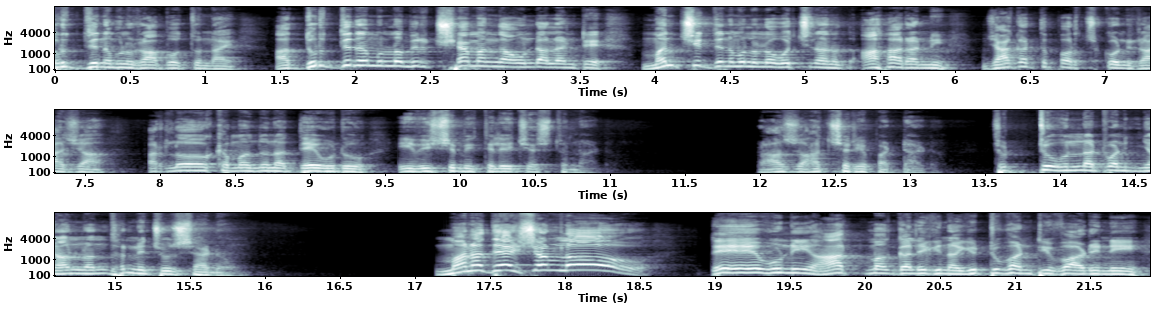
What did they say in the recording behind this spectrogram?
దుర్దినములు రాబోతున్నాయి. ఆ దుర్దినముల్లో మీరు క్షేమంగా ఉండాలంటే మంచి దినములలో వచ్చిన ఆహారాన్ని జాగ్రత్త పరుచుకోండి రాజా. పరలోకమందున దేవుడు ఈ విషయం మీకు తెలియజేస్తున్నాడు. రాజు ఆశ్చర్యపడ్డాడు. చుట్టూ ఉన్నటువంటి జ్ఞానులందరినీ చూశాడు. మన దేశంలో దేవుని ఆత్మ కలిగిన ఇటువంటి వాడిని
